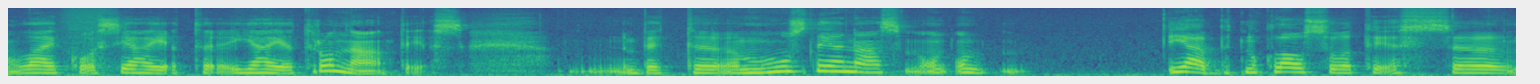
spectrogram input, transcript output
un laikos jāiet, jāiet runāties. Bet uh, mūsdienās, un, un, jā, bet nu, klausoties uh,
